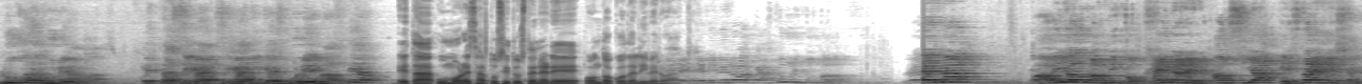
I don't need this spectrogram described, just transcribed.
Luga gure ama. Eta zega, zegatik ez gure emaztea. Eta umorez hartu zituzten ere ondoko deliberoak. Deliberoak hartu dituta. Lehena, abiadura handiko jainaren hauzia ez da erexen.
